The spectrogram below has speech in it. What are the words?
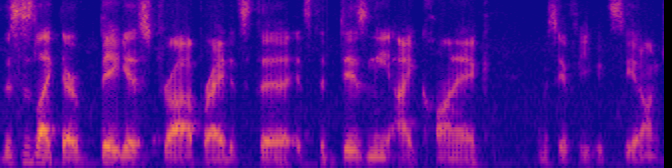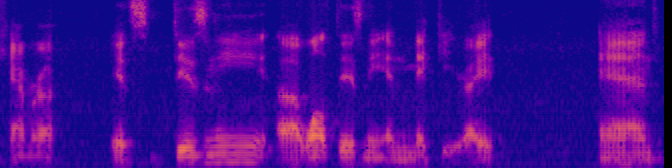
This is like their biggest drop, right? It's the it's the Disney iconic. Let me see if you could see it on camera. It's Disney, uh, Walt Disney, and Mickey, right? And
